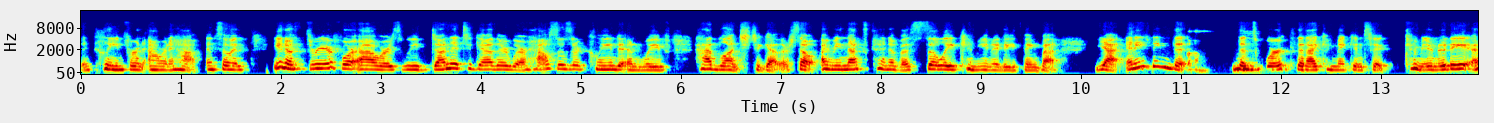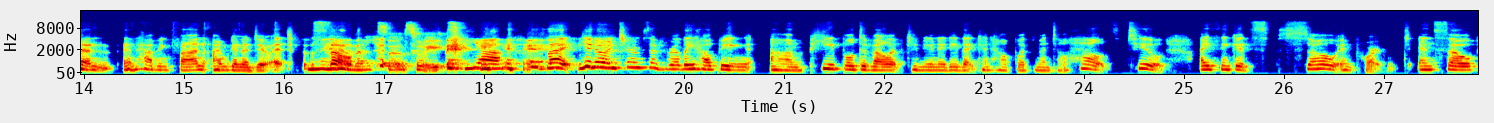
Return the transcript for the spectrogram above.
and clean for an hour and a half. And so in, you know, three or four hours, we've done it together where houses are cleaned and we've had lunch together. So, I mean, that's kind of a silly community thing, but yeah, anything that um, that's mm. work that I can make into community and and having fun, I'm going to do it. So that's so sweet. yeah, but you know, in terms of really helping um, people develop community that can help with mental health too, I think it's so important. And so,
